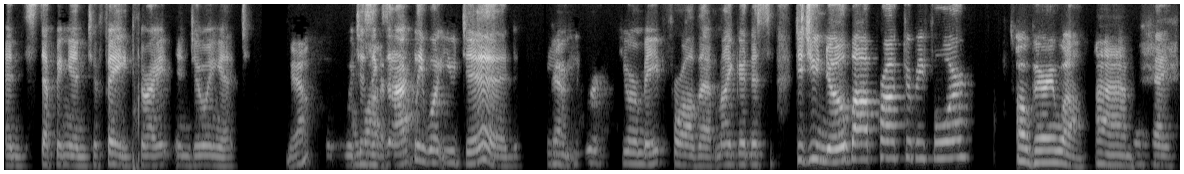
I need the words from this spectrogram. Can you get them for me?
and stepping into faith, right? And doing it. Yeah. Which is exactly what you did. Yeah. You, you, were, you were made for all that. My goodness. Did you know Bob Proctor before? Oh, very well. Um, okay.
